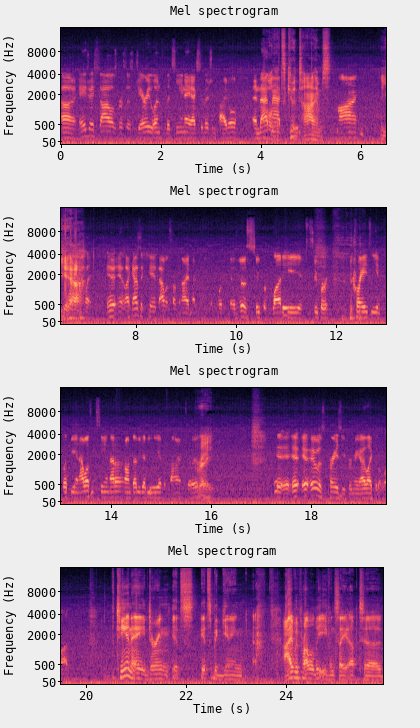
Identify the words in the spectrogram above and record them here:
uh, AJ Styles versus Jerry Lynn for the TNA X Division title, and that oh, match that's good times. mine. Yeah. Like, it, it, like as a kid, that was something I had never seen before because it was super bloody, and super crazy and flippy, and I wasn't seeing that on WWE at the time, so it, Right. it, it, it, it was crazy for me. I liked it a lot. The TNA during its its beginning, I would probably even say up to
